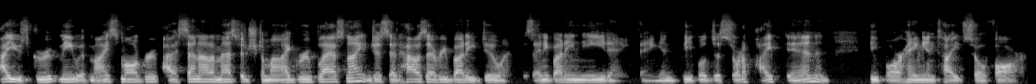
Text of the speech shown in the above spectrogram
I use GroupMe with my small group. I sent out a message to my group last night and just said, How's everybody doing? Does anybody need anything? And people just sort of piped in, and people are hanging tight so far.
